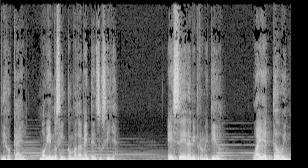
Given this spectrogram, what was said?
dijo Kyle, moviéndose incómodamente en su silla. Ese era mi prometido, Wyatt Dowin.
